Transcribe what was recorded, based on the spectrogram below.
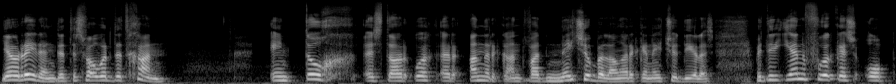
jou redding. Dit is waaroor dit gaan. En tog is daar ook 'n ander kant wat net so belangrik en net so deel is. Met hierdie een fokus op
